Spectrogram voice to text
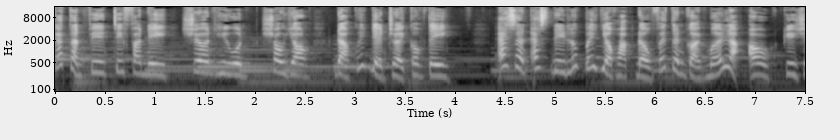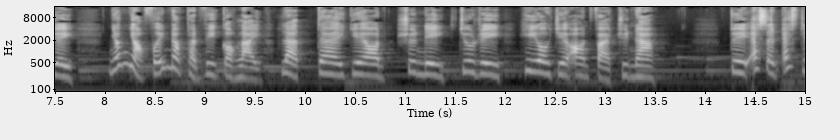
các thành viên Tiffany, Seon Hyun, So Young đã quyết định rời công ty. SNSD lúc bấy giờ hoạt động với tên gọi mới là OGG, nhóm nhỏ với 5 thành viên còn lại là Taeyeon, Sunny, Juri, Hyojeon và Juna. Tuy SNSD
